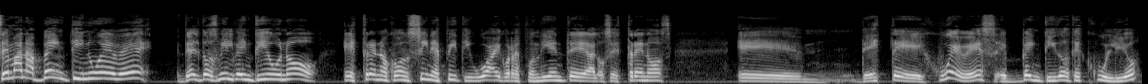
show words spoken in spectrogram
Semana 29 del 2021, estreno con Cine PTY correspondiente a los estrenos eh, de este jueves 22 eh, de julio.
